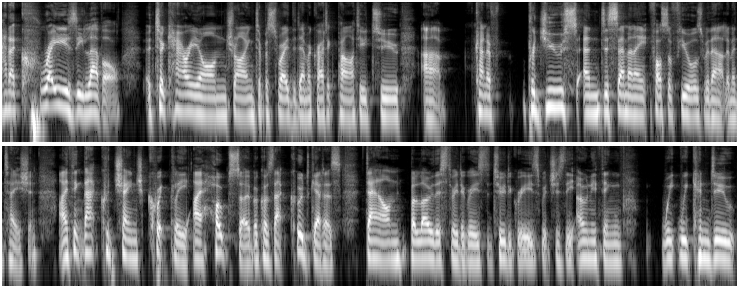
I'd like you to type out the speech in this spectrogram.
at a crazy level to carry on trying to persuade the Democratic Party to uh, kind of produce and disseminate fossil fuels without limitation. I think that could change quickly. I hope so, because that could get us down below this three degrees to two degrees, which is the only thing we, we can do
